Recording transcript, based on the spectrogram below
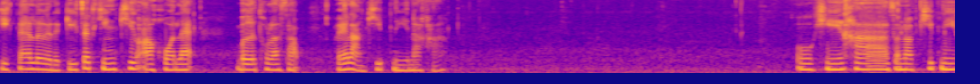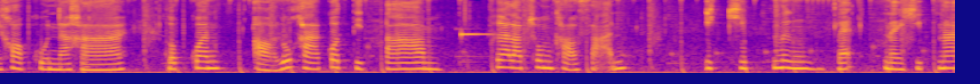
กิ๊กได้เลยเดี๋ยวกิ๊กจะทิ้ง QR code และเบอร์โทรศัพท์ไว้หลังคลิปนี้นะคะ โอเคค่ะสำหรับคลิปนี้ขอบคุณนะคะ รบกวน ลูกค้ากดติดตาม เพื่อรับชมข่าวสารอีกคลิปหนึ่งและในคลิปหน้า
